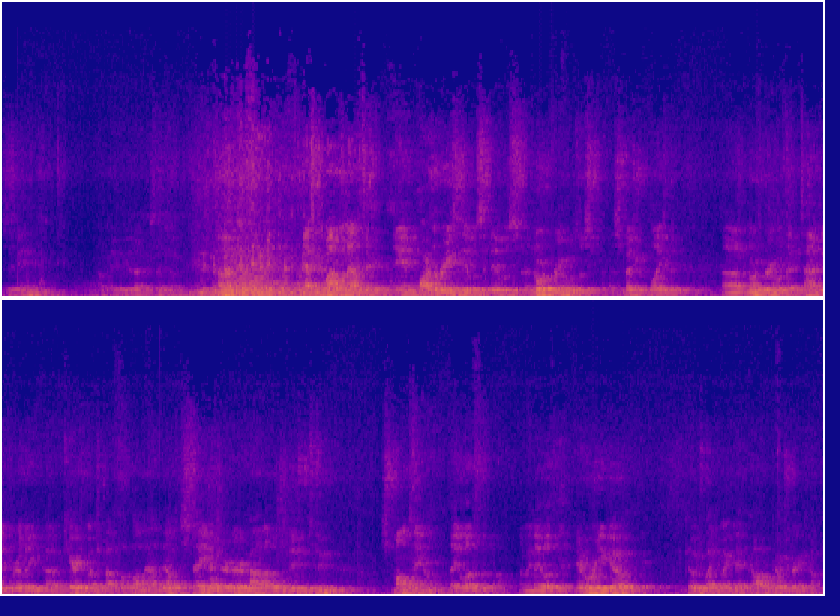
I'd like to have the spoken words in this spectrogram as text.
Okay, good, I can say something. Um, why I went out there, and part of the reason it was, it was, uh, North Greenville was a special place, but, uh, North Greenville at that time didn't really, uh, care as much about football. Now, Delta State, up there, they're high level division two, small town, they love football. I mean, they love it. Everywhere you go, coach, why'd you make that call, coach, great call.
